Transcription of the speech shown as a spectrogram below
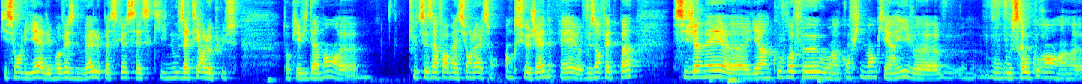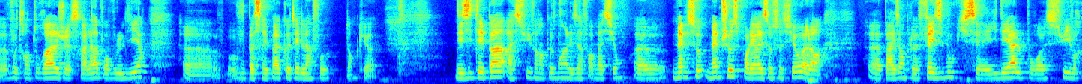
qui sont liés à des mauvaises nouvelles parce que c'est ce qui nous attire le plus. Donc évidemment, toutes ces informations-là, elles sont anxiogènes et euh, vous en faites pas. Si jamais euh, il y a un couvre-feu ou un confinement qui arrive, euh, vous, serez au courant. Hein. votre entourage sera là pour vous le dire. vous passerez pas à côté de l'info. Donc n'hésitez pas à suivre un peu moins les informations. même, même chose pour les réseaux sociaux. Alors par exemple, Facebook, c'est idéal pour suivre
